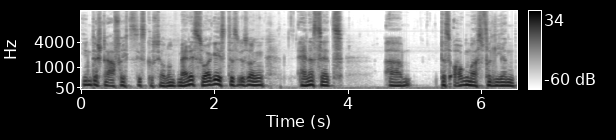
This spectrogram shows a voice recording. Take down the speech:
in der Strafrechtsdiskussion. Und meine Sorge ist, dass wir sagen, einerseits ähm, das Augenmaß verlieren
